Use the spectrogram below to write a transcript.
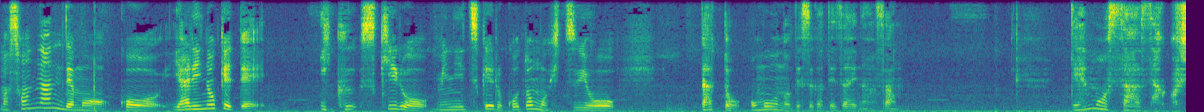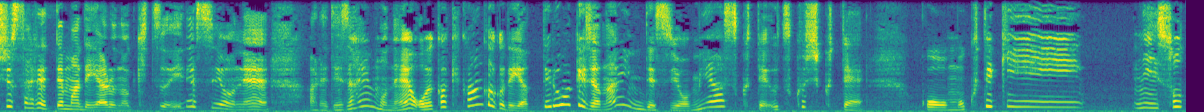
まあ、そんなんでも、こう、やりのけていくスキルを身につけることも必要だと思うのですがデザイナーさんでもさ搾取されてまでやるのきついですよね。あれデザインもねお絵かき感覚でやってるわけじゃないんですよ。見やすくて美しくて。こう目的に沿っ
